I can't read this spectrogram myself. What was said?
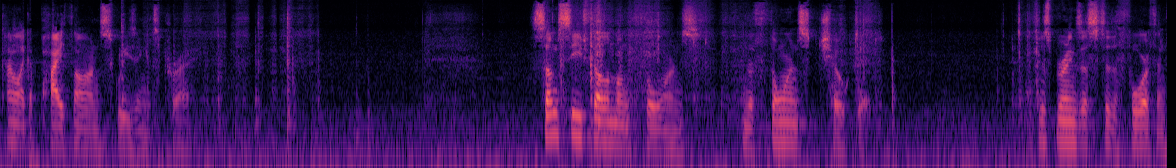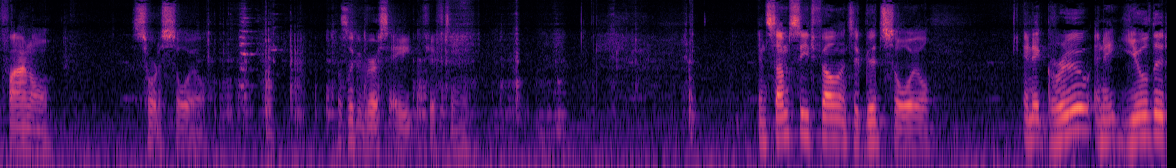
kind of like a python squeezing its prey. Some seed fell among thorns, and the thorns choked it. This brings us to the fourth and final sort of soil. Let's look at verse 8 and 15. And some seed fell into good soil, and it grew and it yielded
